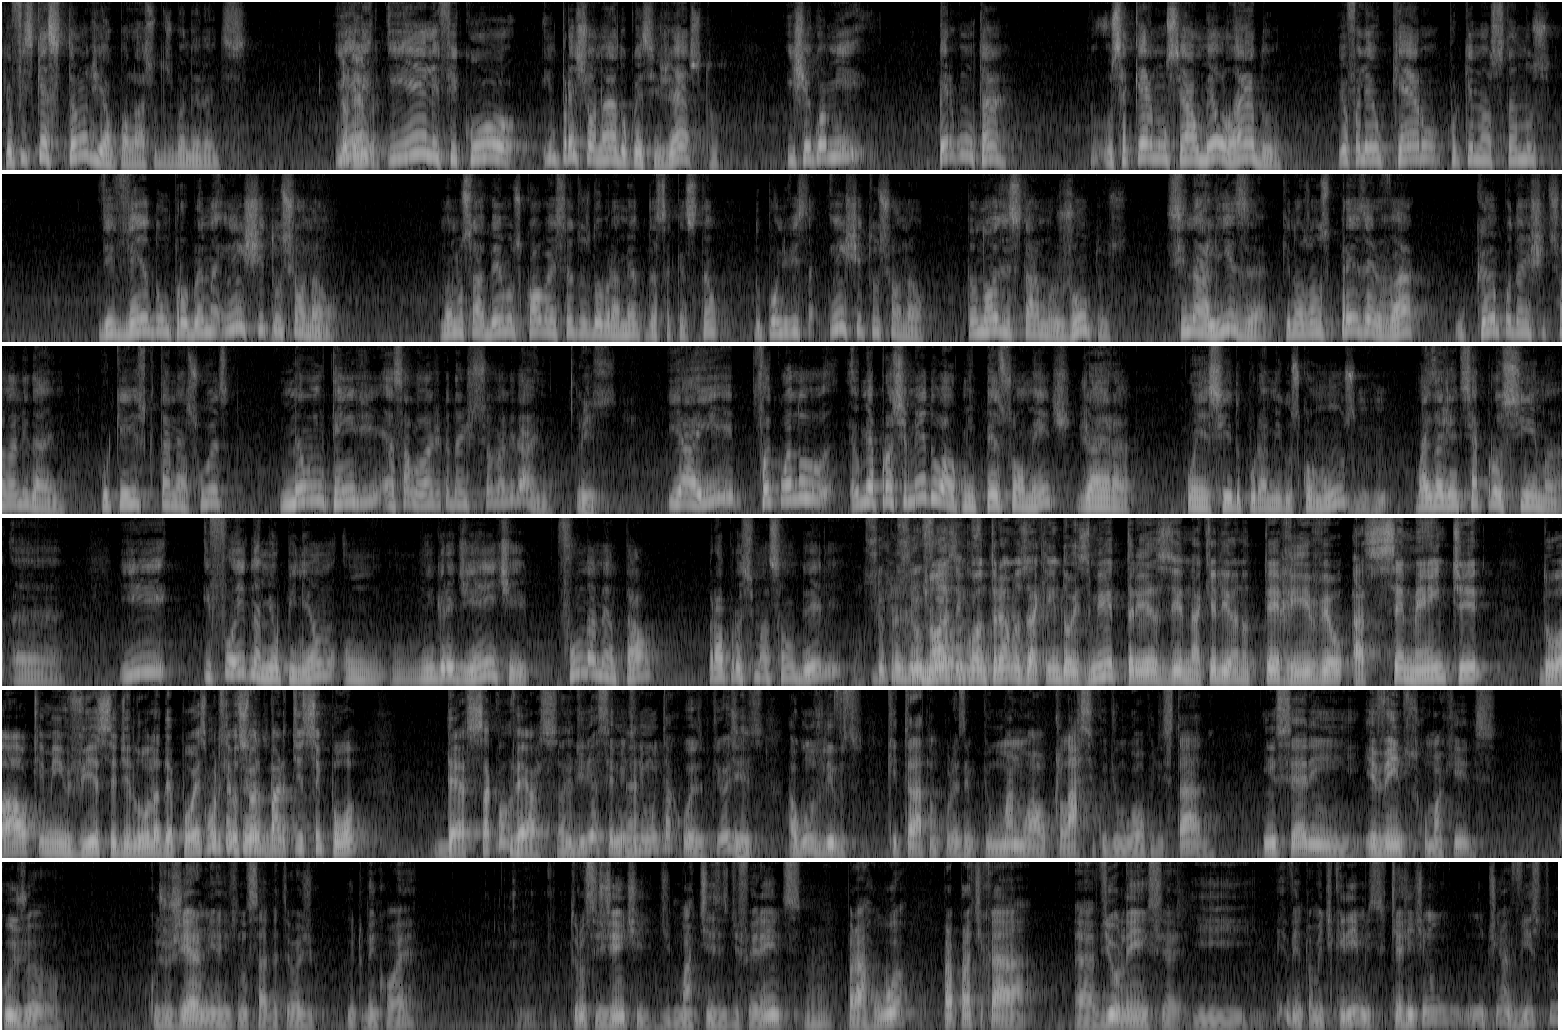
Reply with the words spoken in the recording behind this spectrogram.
que eu fiz questão de ir ao Palácio dos Bandeirantes. E, eu ele, lembro. e ele ficou impressionado com esse gesto e chegou a me perguntar: você quer anunciar ao meu lado eu falei, eu quero porque nós estamos vivendo um problema institucional. Nós não sabemos qual vai ser o desdobramento dessa questão do ponto de vista institucional. Então, nós estarmos juntos sinaliza que nós vamos preservar o campo da institucionalidade, porque isso que está nas ruas não entende essa lógica da institucionalidade. Isso. E aí foi quando eu me aproximei do Alckmin pessoalmente, já era conhecido por amigos comuns, uhum. mas a gente se aproxima. É, e, e foi, na minha opinião, um, um ingrediente fundamental para a aproximação dele do presidente Nós encontramos aqui em 2013, naquele ano terrível, a semente do Alckmin vice de Lula depois, Com porque o certeza. senhor participou dessa conversa. Eu diria semente né? de muita coisa, porque hoje Isso. alguns livros que tratam, por exemplo, de um manual clássico de um golpe de Estado inserem eventos como aqueles, cujo, cujo germe a gente não sabe até hoje muito bem qual é, né, que trouxe gente de matizes diferentes para a rua para praticar ah, violência e eventualmente crimes que a gente não, não tinha visto,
